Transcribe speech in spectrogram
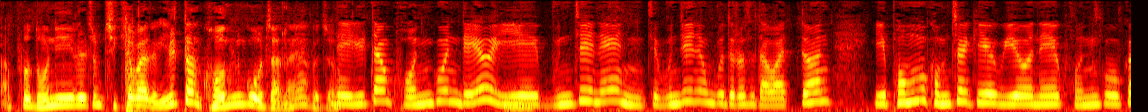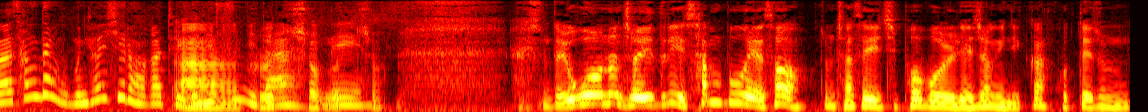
앞으로 논의를 좀 지켜봐야 되고 일단 권고잖아요, 그죠? 네, 일단 권고인데요. 이 음. 문제는 이제 문재인 정부 들어서 나왔던 이 법무검찰개혁위원회의 권고가 상당 부분 현실화가 되긴 아, 했습니다. 그렇죠, 네. 그렇죠. 네. 알겠습니다. 요거는 저희들이 3부에서 좀 자세히 짚어볼 예정이니까 그때 좀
